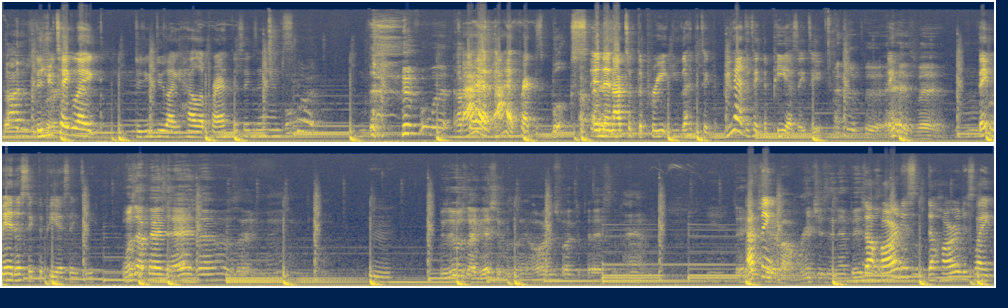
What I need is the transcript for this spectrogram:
So I Did you like, take like? Did you do like hella practice exams? for what? for what? I had I had practice books, I and then I took the pre. You had to take the you had to take the PSAT. I took the They- ASVAB. They made us take the PSAT. Once I passed the ass bad, I was like, man. Mm. Cause it was like that shit was like hard as fuck to pass. I think about wrenches in that bitch. The hardest, the hardest like,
